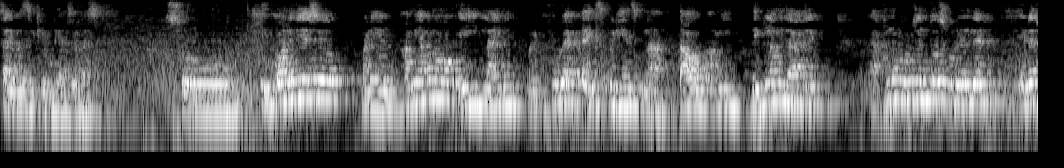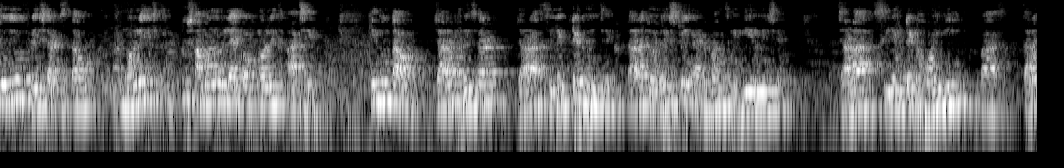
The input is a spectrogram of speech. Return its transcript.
cyber security as well as so এই কলেজে এসে মানে আমি এখনও এই লাইনে মানে খুব একটা এক্সপিরিয়েন্স না। তাও আমি দেখলাম যা যে, এখনও পর্যন্ত স্টুডেন্টদের এটা যদিও ফ্রেশার্স তাও নলেজ একটু সামান্য ল্যাক অফ নলেজ আছে। কিন্তু তাও, যারা ফ্রেশার যারা সিলেক্টেড হয়েছে, তারা যথেষ্টই অ্যাডভান্স এগিয়ে রয়েছে। যারা সিলেক্টেড হয়নি বা তারা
